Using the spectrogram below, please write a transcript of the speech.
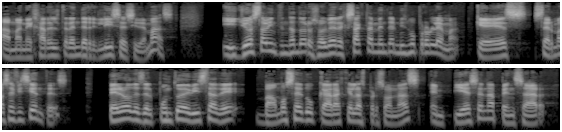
a manejar el tren de releases y demás. Y yo estaba intentando resolver exactamente el mismo problema, que es ser más eficientes, pero desde el punto de vista de vamos a educar a que las personas empiecen a pensar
